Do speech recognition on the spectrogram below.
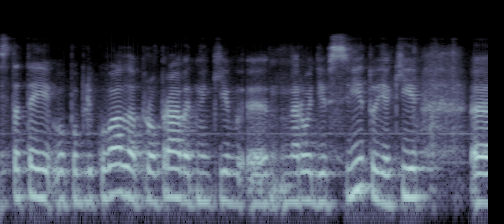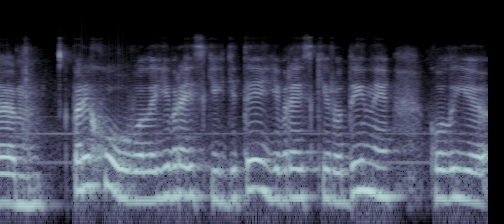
статей опублікувала про праведників народів світу, які ем, переховували єврейських дітей, єврейські родини, коли е,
